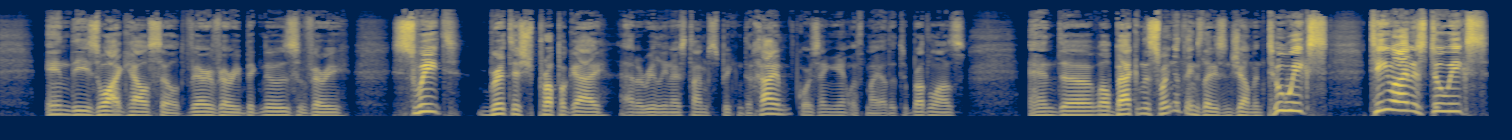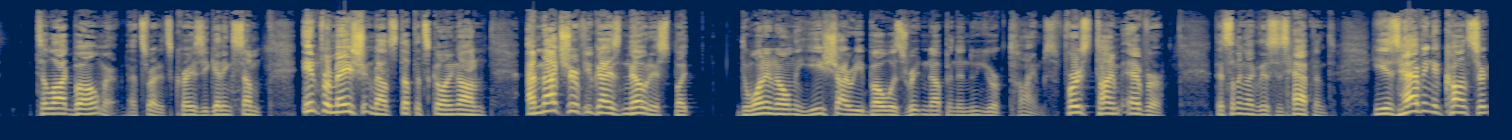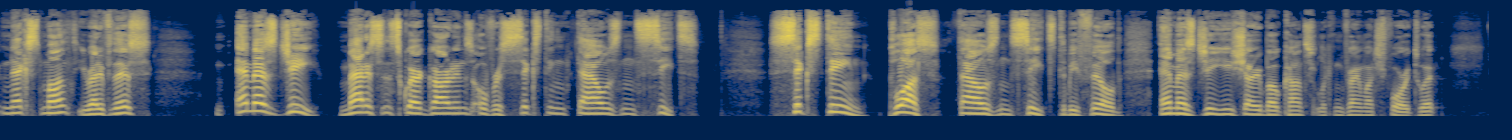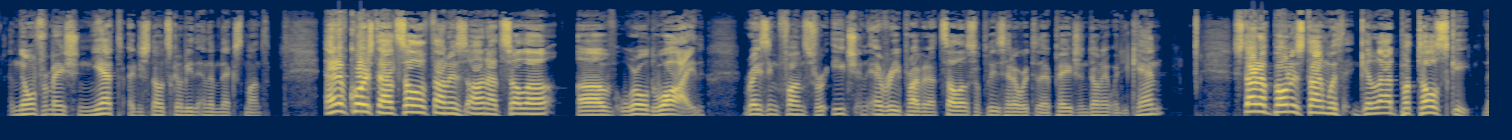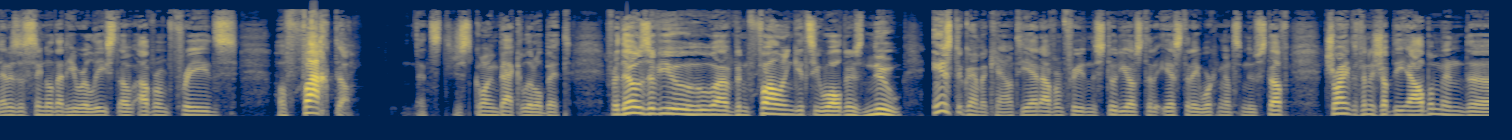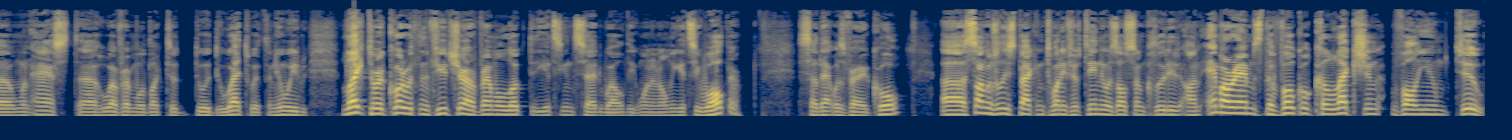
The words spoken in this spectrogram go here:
in the Zweig household. Very, very big news. Very sweet, British proper guy. Had a really nice time speaking to Chaim, of course, hanging out with my other two brother-in-laws. And, uh, well, back in the swing of things, ladies and gentlemen. Two weeks, T minus two weeks to Lag BaOmer. That's right. It's crazy getting some information about stuff that's going on. I'm not sure if you guys noticed, but the one and only Yishai Ribo was written up in the New York Times. First time ever that something like this has happened. He is having a concert next month. You ready for this? MSG, Madison Square Gardens, over 16,000 seats. 16 plus thousand seats to be filled. MSG Yishai Ribo concert. Looking very much forward to it. No information yet. I just know it's going to be the end of next month. And of course, the Hatzalathon is on Hatzalah of Worldwide, raising funds for each and every private Hatzalah. So please head over to their page and donate what you can. Start off bonus time with Gilad Potolsky. That is a single that he released of Avram Fried's Hofachta. That's just going back a little bit. For those of you who have been following Yitzi Waldner's new Instagram account, he had Avram Fried in the studio yesterday working on some new stuff, trying to finish up the album. And uh, when asked uh, who Avram would like to do a duet with and who we'd like to record with in the future, Avram looked at Yitzi and said, well, the one and only Yitzi Waldner. So that was very cool. Uh, song was released back in 2015. It was also included on MRM's The Vocal Collection Volume 2.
